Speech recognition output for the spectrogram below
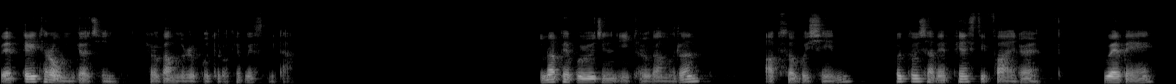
웹 데이터로 옮겨진 결과물을 보도록 해보겠습니다. 눈앞에 보여지는 이 결과물은 앞서 보신 포토샵의 PSD 파일을 웹에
